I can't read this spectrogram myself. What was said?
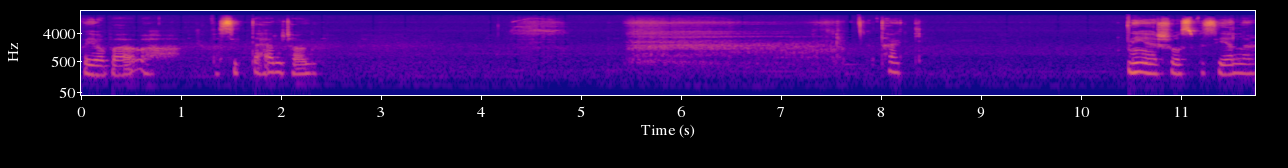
Och jag bara, åh, jag bara sitta här ett tag. Tack. Ni är så speciella.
